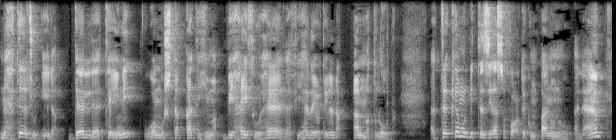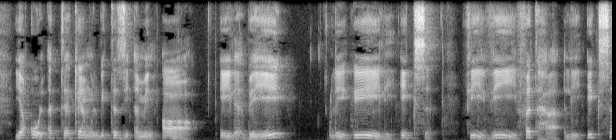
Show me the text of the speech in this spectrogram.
نحتاج إلى دالتين ومشتقاتهما بحيث هذا في هذا يعطي لنا المطلوب. التكامل بالتجزئة سوف أعطيكم قانونه العام يقول التكامل بالتجزئة من A إلى B لإي لإكس في في فتحة لإكس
